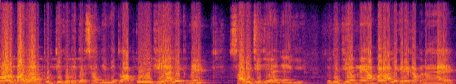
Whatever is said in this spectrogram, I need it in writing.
और बाज़ार पूर्ति को भी दर्शा देंगे। तो आपको एक ही आलेख में सारी चीज़ें आ जाएँगी। तो देखिए, हमने यहाँ पर आलेख रेखा बनाया है।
